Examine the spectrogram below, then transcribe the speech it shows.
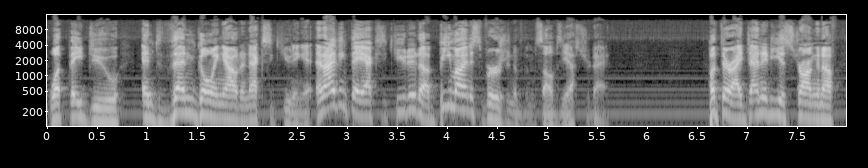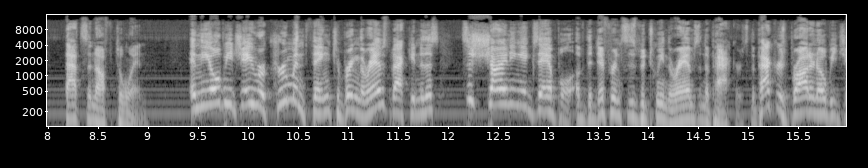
what they do, and then going out and executing it. And I think they executed a B minus version of themselves yesterday. But their identity is strong enough, that's enough to win. And the OBJ recruitment thing to bring the Rams back into this, it's a shining example of the differences between the Rams and the Packers. The Packers brought in OBJ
